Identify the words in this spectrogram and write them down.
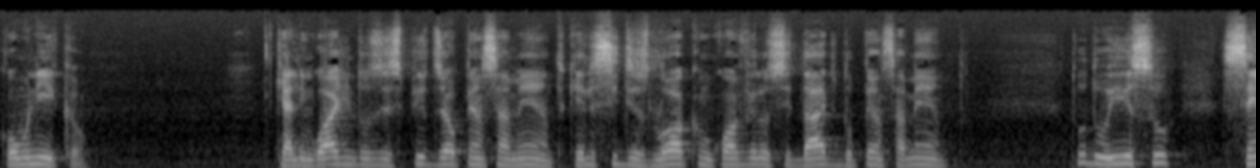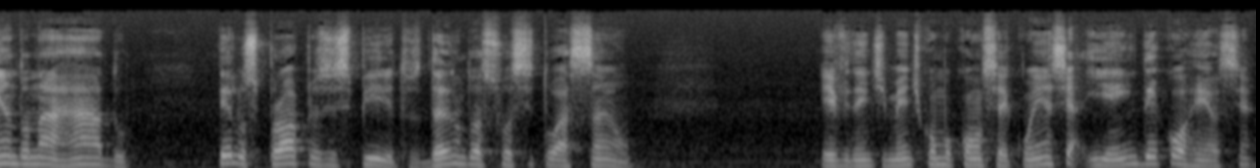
comunicam, que a linguagem dos espíritos é o pensamento, que eles se deslocam com a velocidade do pensamento. Tudo isso sendo narrado pelos próprios espíritos, dando a sua situação, evidentemente como consequência e em decorrência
